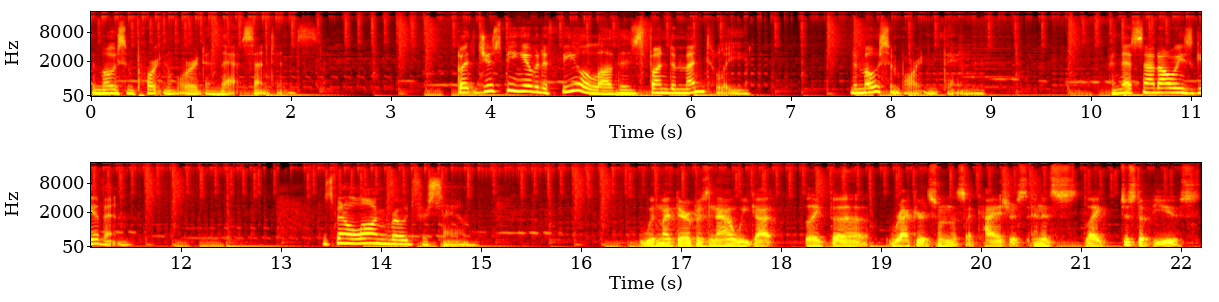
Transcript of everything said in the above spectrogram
the most important word in that sentence. But just being able to feel love is fundamentally the most important thing. And that's not always given. It's been a long road for Sam. with my therapist now we got like the records from the psychiatrist and it's like just abuse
